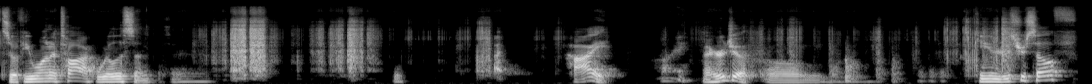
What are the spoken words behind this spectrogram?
So if you want to talk, we'll listen. Hi, Hi. I heard you. Um, Can you introduce yourself?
